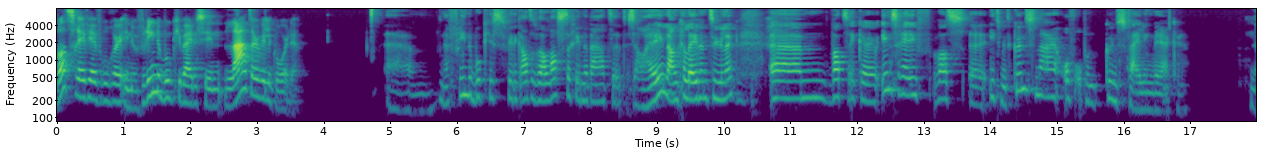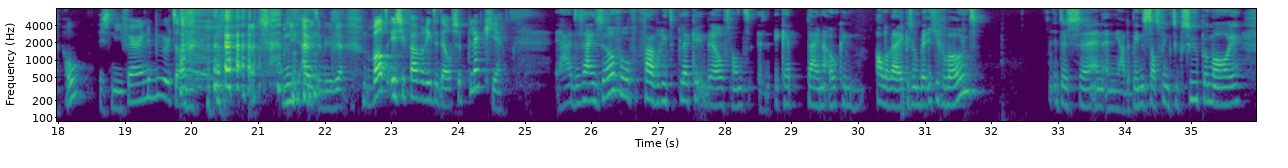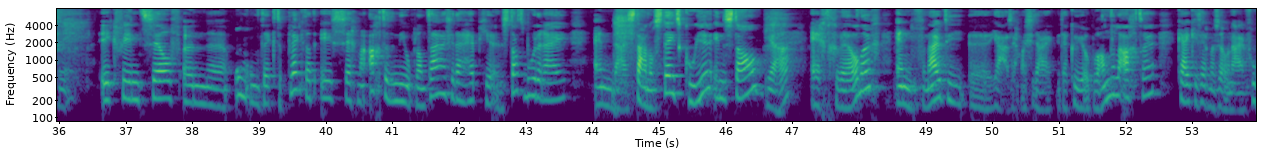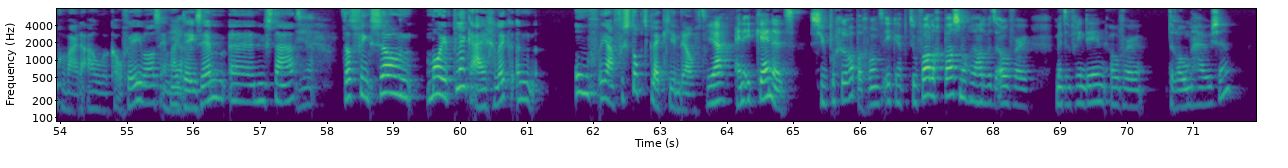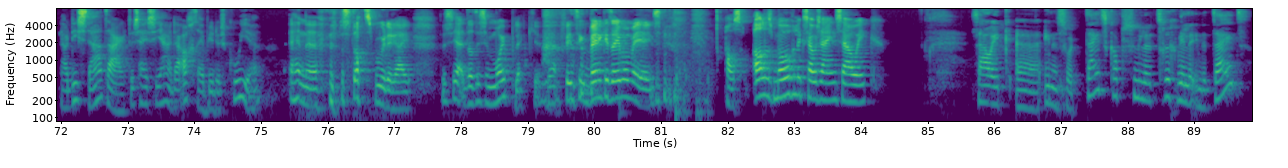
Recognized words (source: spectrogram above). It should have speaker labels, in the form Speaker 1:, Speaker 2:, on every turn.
Speaker 1: Wat schreef jij vroeger in een vriendenboekje bij de zin later wil ik worden?
Speaker 2: Um, nou, vriendenboekjes vind ik altijd wel lastig, inderdaad. Het is al heel lang geleden natuurlijk. Ehm, wat ik erin schreef was uh, iets met kunstenaar of op een kunstveiling werken.
Speaker 1: Nou, is niet ver in de buurt dan. of niet uit de buurt, ja. Wat is je favoriete Delftse plekje?
Speaker 2: Ja, er zijn zoveel favoriete plekken in Delft. Want eh, ik heb bijna ook in alle wijken zo'n beetje gewoond. Dus, uh, en, en ja, de binnenstad vind ik natuurlijk super mooi. Ik vind zelf een uh, onontdekte plek, dat is zeg maar achter de nieuwe plantage. Daar heb je een stadsboerderij en daar staan nog steeds koeien in de stal.
Speaker 1: Ja.
Speaker 2: Echt geweldig. En vanuit die, uh, ja, zeg maar, als je daar, daar kun je ook wandelen achter. Kijk je zeg maar zo naar vroeger waar de oude Calvé was en waar ja. DSM nu staat. Ja. Dat vind ik zo'n mooie plek eigenlijk. Een on, ja, verstopt plekje in Delft.
Speaker 1: Ja, en ik ken het. Super grappig, want ik heb toevallig pas nog, hadden we het over met een vriendin over droomhuizen. Nou, die staat daar. Dus hij zei, ja, daarachter heb je dus koeien en uh, stadsboerderij. Dus ja, dat is een mooi plekje. Ja, vind ik, ben ik het helemaal mee eens. Als alles mogelijk zou zijn, zou ik...
Speaker 2: Zou ik uh, in een soort tijdscapsule terug willen in de tijd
